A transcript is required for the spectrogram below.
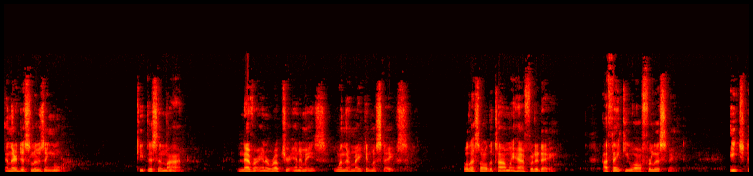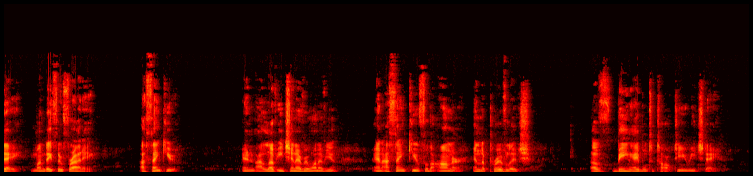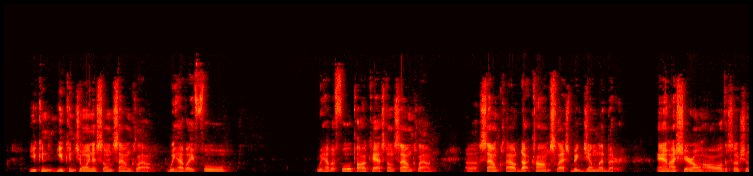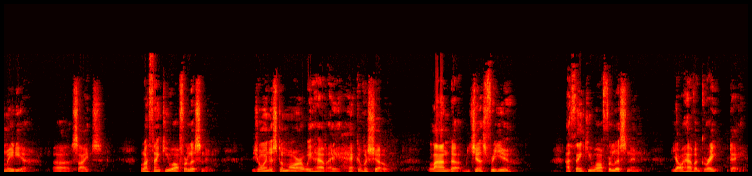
And they're just losing more. Keep this in mind. Never interrupt your enemies when they're making mistakes. Well, that's all the time we have for today. I thank you all for listening. Each day, Monday through Friday, I thank you. And I love each and every one of you. And I thank you for the honor and the privilege of being able to talk to you each day. You can you can join us on SoundCloud. We have a full we have a full podcast on SoundCloud uh, soundcloud.com slash big jim ledbetter and i share on all the social media uh, sites well i thank you all for listening join us tomorrow. We have a heck of a show lined up just for you. I thank you all for listening. Y'all have a great day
